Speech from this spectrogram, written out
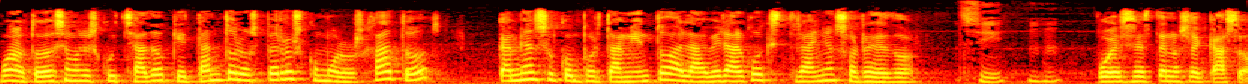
bueno, todos hemos escuchado que tanto los perros como los gatos cambian su comportamiento al haber algo extraño a su alrededor. Sí. Pues este no es el caso.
